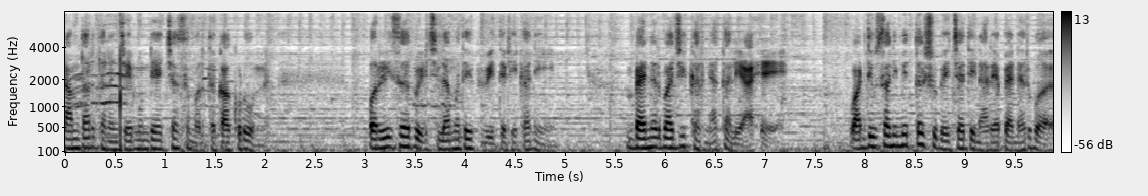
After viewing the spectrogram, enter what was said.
नामदार धनंजय मुंडे यांच्या समर्थकाकडून परळीसह बीड जिल्ह्यामध्ये विविध ठिकाणी बॅनरबाजी करण्यात आली आहे. वाढदिवसानिमित्त शुभेच्छा देणाऱ्या बॅनरवर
